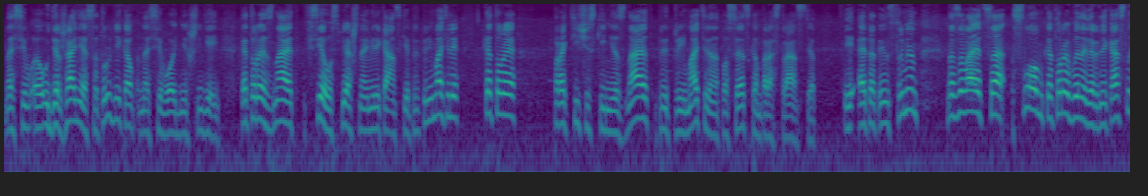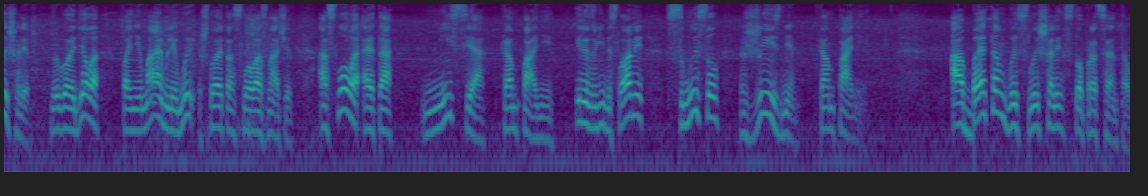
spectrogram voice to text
Э, удержания сотрудников на сегодняшний день, которое знают все успешные американские предприниматели, которые практически не знают предпринимателя на постсоветском пространстве. И этот инструмент называется словом, которое вы наверняка слышали. Другое дело, понимаем ли мы, что это слово значит. А слово это миссия компании. Или другими словами, смысл жизни компании. Об этом вы слышали 100%.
